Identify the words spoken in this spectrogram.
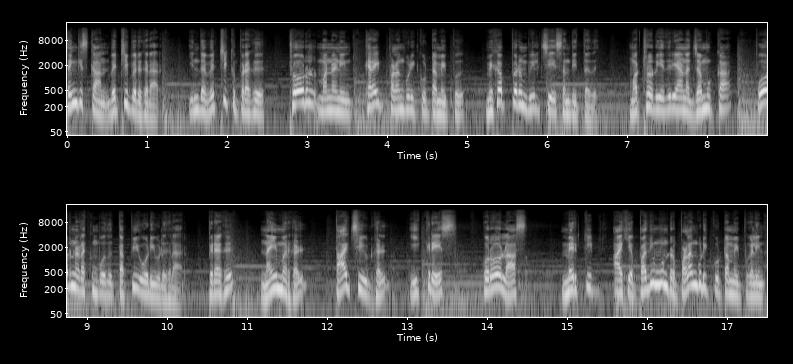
செங்கிஸ்கான் வெற்றி பெறுகிறார். இந்த வெற்றிக்கு பிறகு டோருல் மன்னனின் கரைட் பழங்குடி கூட்டமைப்பு மிக பெரும் வீழ்ச்சியை சந்தித்தது. மற்றொரு எதிரியான ஜமுக்கா போர் நடக்கும்போது தப்பி ஓடிவிடுகிறார். பிறகு நைமர்கள் தாய்ச்சியுட்கள் இக்ரேஸ் கொரோலாஸ் மெர்கிட் ஆகிய பதிமூன்று பழங்குடி கூட்டமைப்புகளின்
